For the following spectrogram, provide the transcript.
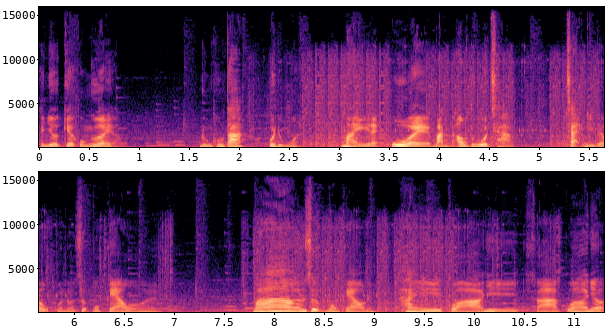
hình như ở kia có người à? Đúng không ta? ui đúng rồi. Mày này, ui, bắn auto của chạm Chạy đi đâu? ui nó dựng một keo rồi. Má, dựng bông keo này. Hay quá nhỉ, khá quá nhở.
